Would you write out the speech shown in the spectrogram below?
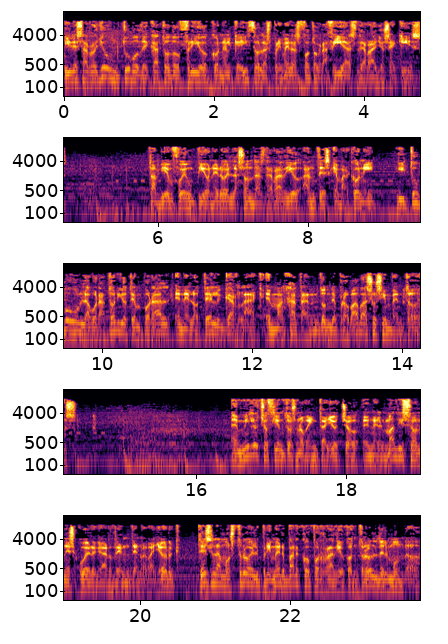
y desarrolló un tubo de cátodo frío con el que hizo las primeras fotografías de rayos X. También fue un pionero en las ondas de radio antes que Marconi y tuvo un laboratorio temporal en el Hotel Gerlach en Manhattan donde probaba sus inventos. En 1898, en el Madison Square Garden de Nueva York, Tesla mostró el primer barco por radiocontrol del mundo.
